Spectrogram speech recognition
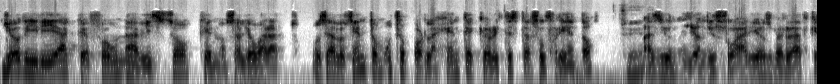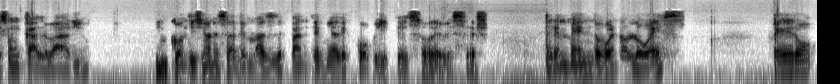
yo diría que fue un aviso que nos salió barato. O sea, lo siento mucho por la gente que ahorita está sufriendo, más de un millón de usuarios, ¿verdad? Que es un calvario en condiciones además de pandemia de COVID, eso debe ser tremendo, bueno, lo es, pero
